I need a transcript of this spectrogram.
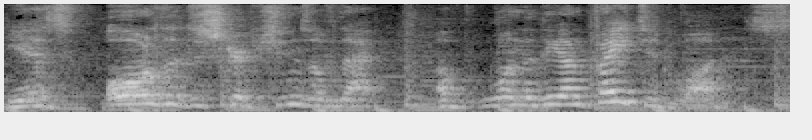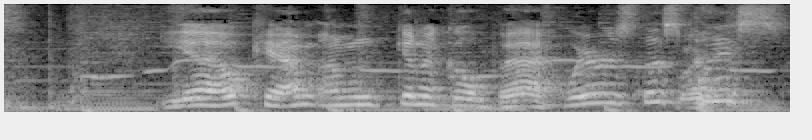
He has all the descriptions of that of one of the unfated ones. Yeah, okay, I'm, I'm gonna go back. Where is this place?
